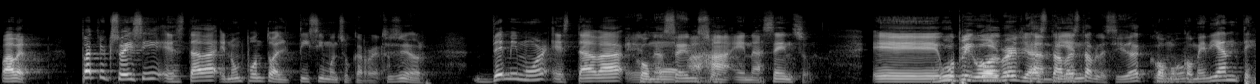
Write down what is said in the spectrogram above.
A ver, Patrick Swayze estaba en un punto altísimo en su carrera. Sí, señor. Demi Moore estaba En como ascenso. ajá, en ascenso. Eh, Whoopi Goldberg ya estaba establecida como... como comediante.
